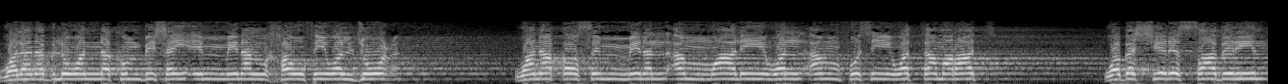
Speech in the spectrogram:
ولنبلونكم بشيء من الخوف والجوع ونقص من الأموال والأنفس والثمرات. وبشر الصابرين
